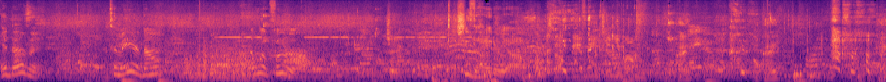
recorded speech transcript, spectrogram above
it doesn't. To me, it don't. It look full. Jake, She's a hater, y'all. stop being mean to your mama. Okay? Okay? Okay?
